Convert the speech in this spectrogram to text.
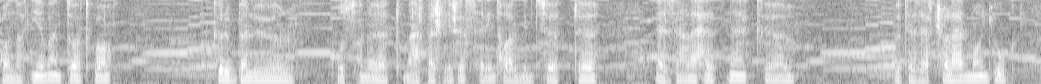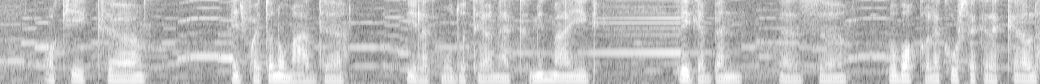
vannak nyilvántartva. Körülbelül 25, más becslések szerint 35 ö, ezren lehetnek, ö, 5000 család mondjuk, akik egyfajta nomád életmódot élnek mindmáig. Régebben ez lovakkal, lekórszekerekkel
